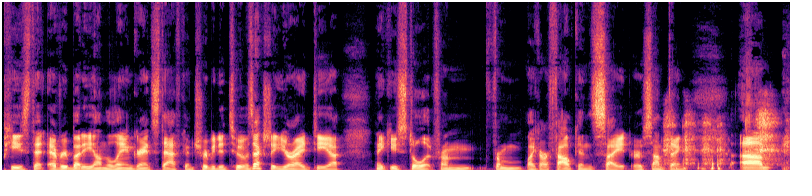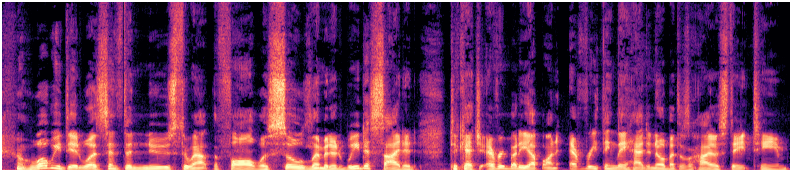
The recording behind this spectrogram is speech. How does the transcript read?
piece that everybody on the land grant staff contributed to. It was actually your idea. I think you stole it from from like our Falcons site or something. um, what we did was since the news throughout the fall was so limited, we decided to catch everybody up on everything they had to know about this Ohio State team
